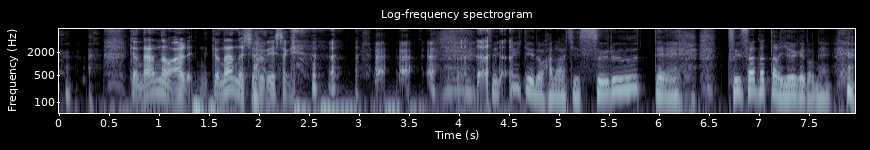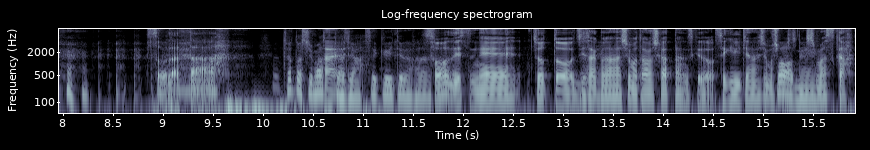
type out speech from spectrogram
今日何のあれ、今日何の収録でしたっけ？セキュリティの話するって、追さんだったら言うけどね。そうだった。ちょっとしますか、はいじゃあ、セキュリティの話。そうですね。ちょっと自作の話も楽しかったんですけど、セキュリティの話もしねしますか。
